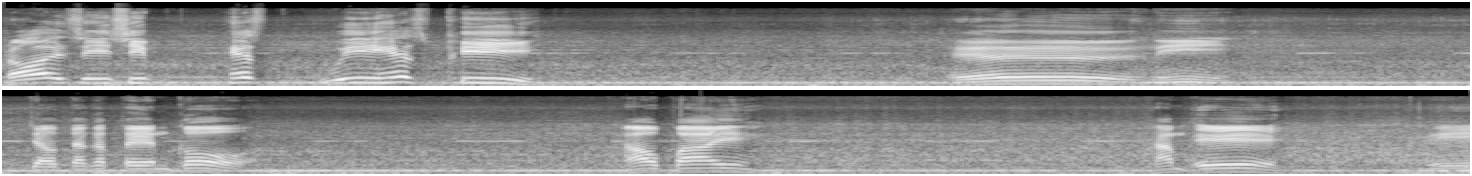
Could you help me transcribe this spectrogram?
140 H VHP เออ นี่ เจ้าตะกะเตนก็ เอาไปทำเอ นี่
